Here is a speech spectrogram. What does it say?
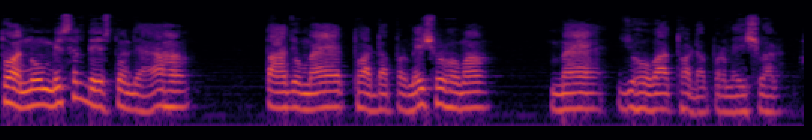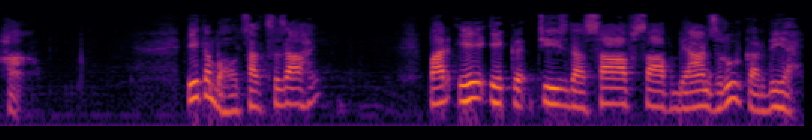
ਤੁਹਾਨੂੰ ਮਿਸਰ ਦੇਸ਼ ਤੋਂ ਲਿਆਇਆ ਹਾਂ, ਤਾਂ ਜੋ ਮੈਂ ਤੁਹਾਡਾ ਪਰਮੇਸ਼ਵਰ ਹੋਵਾਂ, ਮੈਂ ਯਹੋਵਾ ਤੁਹਾਡਾ ਪਰਮੇਸ਼ਵਰ ਹਾਂ। ਇਹ ਤਾਂ ਬਹੁਤ ਸਖਤ ਸਜ਼ਾ ਹੈ, ਪਰ ਇਹ ਇੱਕ ਚੀਜ਼ ਦਾ ਸਾਫ਼-ਸਾਫ਼ ਬਿਆਨ ਜ਼ਰੂਰ ਕਰਦੀ ਹੈ।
